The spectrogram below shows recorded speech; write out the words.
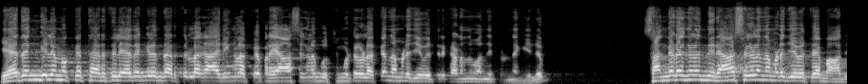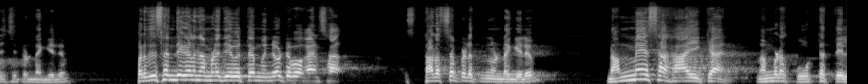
ഏതെങ്കിലുമൊക്കെ തരത്തിൽ ഏതെങ്കിലും തരത്തിലുള്ള കാര്യങ്ങളൊക്കെ പ്രയാസങ്ങളും ബുദ്ധിമുട്ടുകളൊക്കെ നമ്മുടെ ജീവിതത്തിൽ കടന്നു വന്നിട്ടുണ്ടെങ്കിലും സങ്കടങ്ങളും നിരാശകളും നമ്മുടെ ജീവിതത്തെ ബാധിച്ചിട്ടുണ്ടെങ്കിലും പ്രതിസന്ധികൾ നമ്മുടെ ജീവിതത്തെ മുന്നോട്ട് പോകാൻ തടസ്സപ്പെടുത്തുന്നുണ്ടെങ്കിലും നമ്മെ സഹായിക്കാൻ നമ്മുടെ കൂട്ടത്തിൽ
